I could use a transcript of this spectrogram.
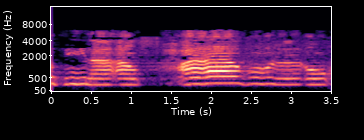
قتل أصحاب الأخدود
